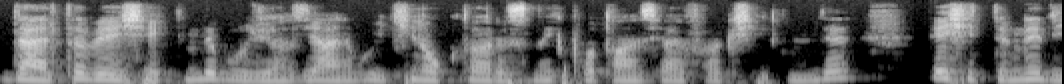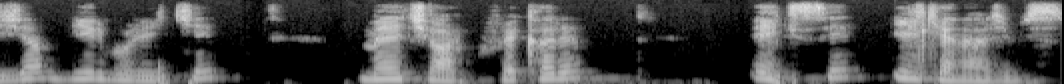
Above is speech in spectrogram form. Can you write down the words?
delta V şeklinde bulacağız. Yani bu iki nokta arasındaki potansiyel fark şeklinde eşittir. Ne diyeceğim? 1 bölü 2 M çarpı V kare eksi ilk enerjimiz.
